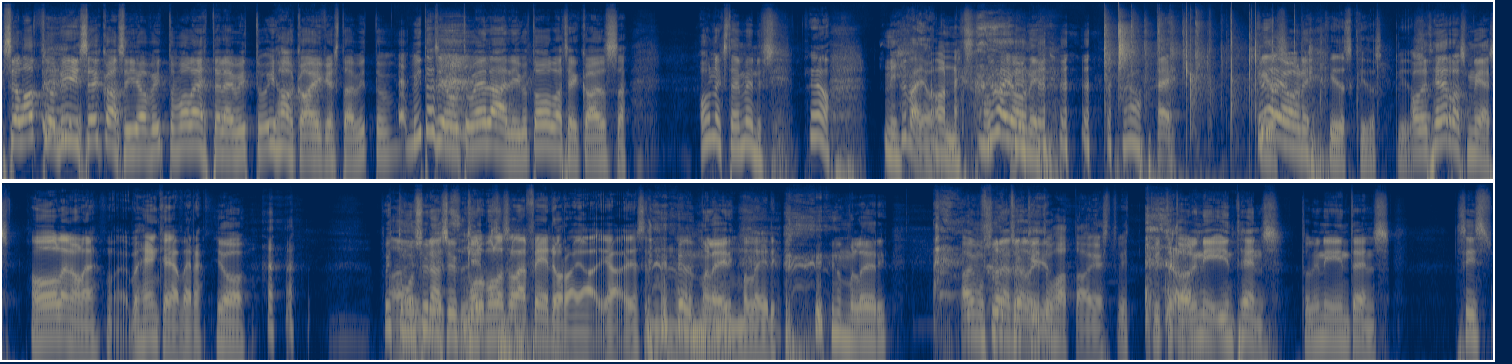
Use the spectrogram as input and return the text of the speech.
Se lapsi on niin sekaisin jo vittu, valehtelee vittu ihan kaikesta. Vittu, mitä se joutuu elää niinku tollasen kanssa? Onneksi tää ei mennyt siihen. Joo. Niin, Hyvä Jouni. Onneksi. Hyvä Jouni. Hei, Hyvä Kiitos. Jouni. Kiitos, kiitos, kiitos. Olet herrasmies. Olen, olen. Henkeä ja veren. Joo. Vittu mun sydän sykkii. Mulla, mulla on sellainen fedora ja, ja, ja sitten... My lady. Mä leiri. Ai mun sydän sykkii hyvä. tuhatta oikeesti. Vittu, vittu toi oli niin intense. Toi oli niin intense. Siis...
